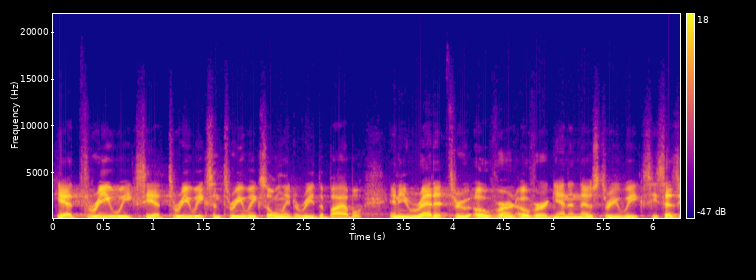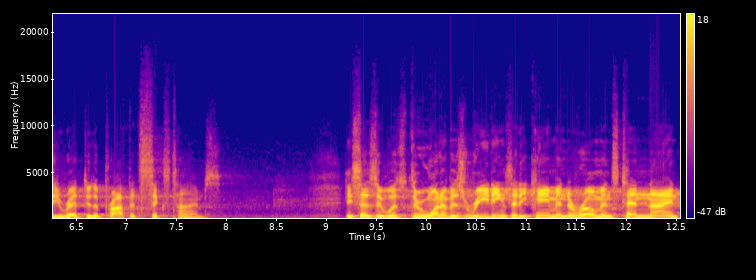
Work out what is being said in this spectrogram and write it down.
He had three weeks. He had three weeks and three weeks only to read the Bible. And he read it through over and over again in those three weeks. He says he read through the prophets six times. He says it was through one of his readings that he came into Romans 10:9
